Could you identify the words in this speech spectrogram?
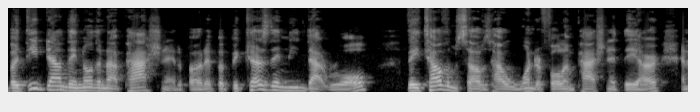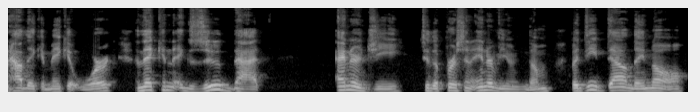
But deep down, they know they're not passionate about it. But because they need that role, they tell themselves how wonderful and passionate they are and how they can make it work. And they can exude that energy to the person interviewing them. But deep down, they know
